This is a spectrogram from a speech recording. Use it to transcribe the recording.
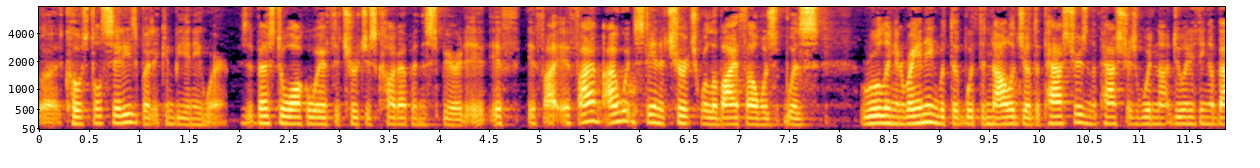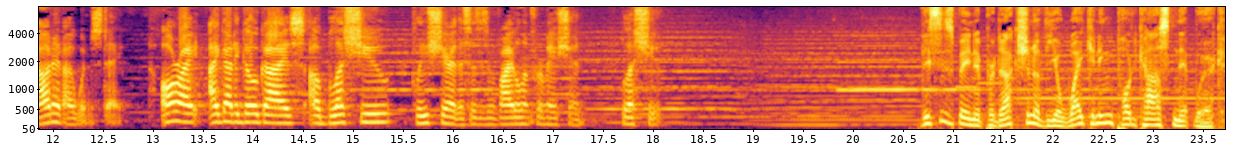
uh, coastal cities, but it can be anywhere. Is it best to walk away if the church is caught up in the spirit? If, if I, if I, I wouldn't stay in a church where Leviathan was, was ruling and reigning with the, with the knowledge of the pastors and the pastors would not do anything about it, I wouldn't stay. All right, I got to go, guys. I'll bless you. Please share this. This is vital information. Bless you. This has been a production of the Awakening Podcast Network.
